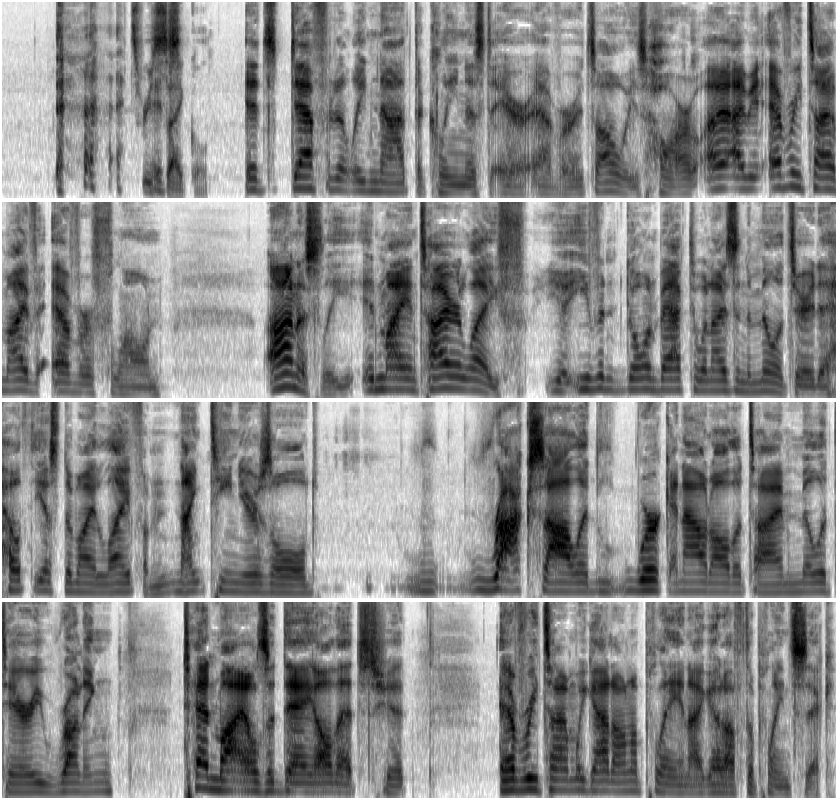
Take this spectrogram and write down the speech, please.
it's recycled it's definitely not the cleanest air ever. It's always horrible. I, I mean, every time I've ever flown, honestly, in my entire life, you, even going back to when I was in the military, the healthiest of my life, I'm 19 years old, r- rock solid, working out all the time, military, running 10 miles a day, all that shit. Every time we got on a plane, I got off the plane sick.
